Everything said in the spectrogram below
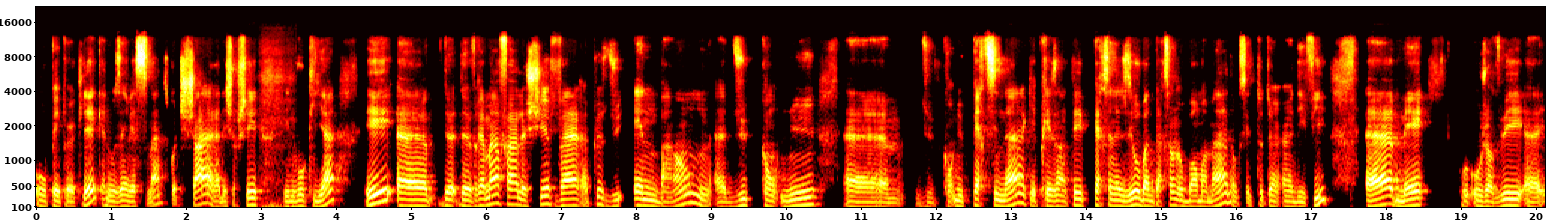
au pay-per-click, à nos investissements. Ça coûte cher aller chercher des nouveaux clients et euh, de, vraiment faire le shift vers plus du inbound, euh, du contenu, euh, du contenu pertinent qui est présenté, personnalisé aux bonnes personnes au bon moment. Donc, c'est tout un, un défi. Mais Aujourd'hui, euh,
